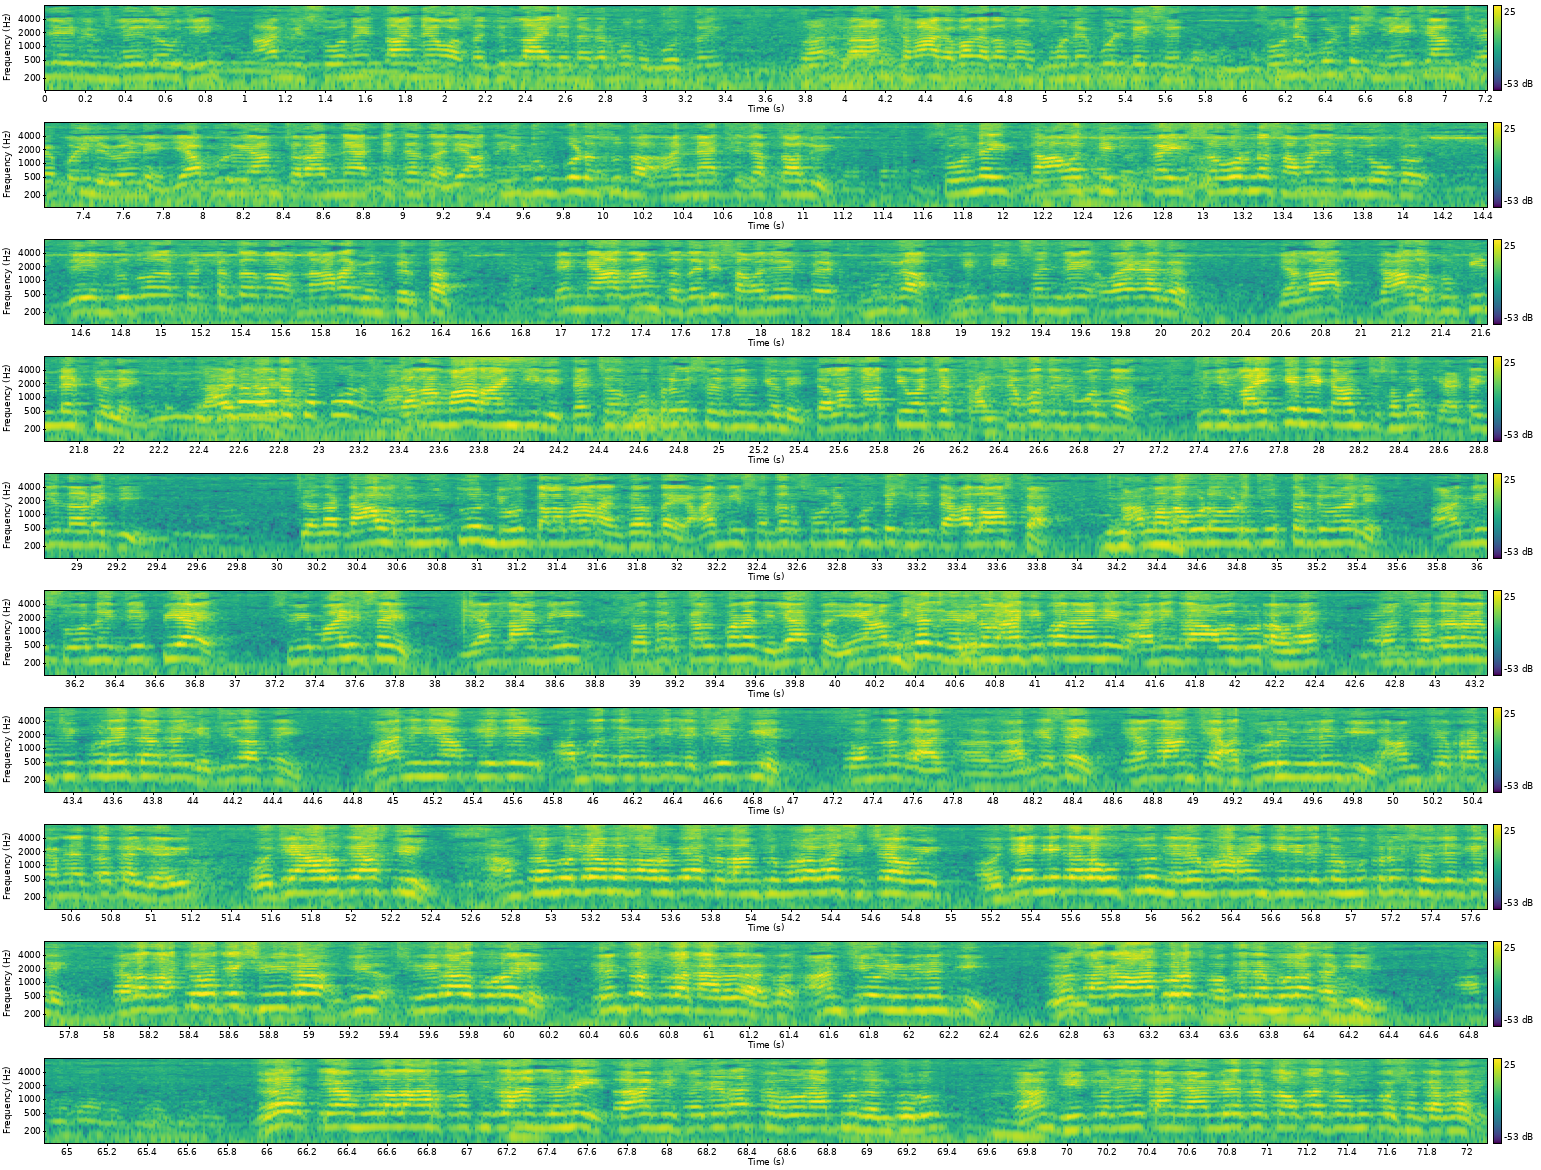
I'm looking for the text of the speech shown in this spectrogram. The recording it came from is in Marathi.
जय भीम जय लवजी. आम्ही सोने तान्यावासा जिल्हा आयलेनगर मधून बोलतोय. आमच्या मागे बघत असताना Sone police station. Sone police station यायची आमची काही पहिली वेळ नाही. यापूर्वी आमच्यावर अन्याय अत्याचार झाले. आता इथून पुढे सुद्धा अन्याय अत्याचार चालू आहे. सोने गावातील काही सवर्ण समाजातील लोक जे हिंदुत्वाला कट्टरता नारा घेऊन फिरतात त्यांनी आज आमचा दलित समाजाचा एक मुलगा नितीन संजय वैरागर याला गावातून किडनॅप केलंय. त्याला मारहाण केली त्याच्यावर मूत्र विसर्जन केलंय. त्याला जातीवाचक खालच्या पद्धतीने बोलतात. तुझी लायकी नाही का आमच्यासमोर खेटायची नाडायची? त्याला गावातून उचलून नेऊन त्याला मारहाण करताय. आम्ही सदर सोने पोलीस स्टेशन इथे आलो असता. आम्हाला उडवडीचे उत्तर देऊन आले आम्ही सोनेचे पी आय श्री माळी साहेब यांना आम्ही सदर कल्पना दिल्या असता. हे आमच्याच घरी जाऊन आधी पण अनेक अनेक आवाज उठवलाय. पण सदर आमची कुठेही दखल घेतली जात नाही. माननीय आपले जे अहमदनगर जिल्ह्याचे एसपी आहेत सोमनाथ घारगे साहेब यांना आमची हात विनंती आमच्या प्रकरणात दखल घ्यावी व जे आरोपी असतील आमचा मुलगा मग आरोपी असेल आमच्या मुलाला शिक्षा होईल ज्यांनी त्याला उचलून नेले मारहाण केली त्याच्यावर मूत्र विसर्जन केले त्याला जातीवाचे शिविगा शिवीगाळ करू राहिले त्यांच्यावर सुद्धा कारवाई व्हावी. आमची एवढी विनंती ह्यो सगळा आक्रोश फक्त त्या मुलासाठी. जर त्या मुलाला अर्थासीचं आणलं नाही तर आम्ही सगळे राष्ट्रभवन आत्मधन करू. आमची हिंदू नाही तर आम्ही आंबेडकर चौकात जाऊन उपोषण करणार आहे.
